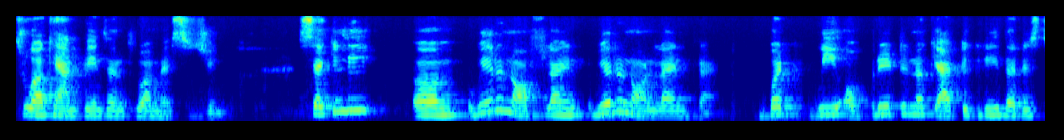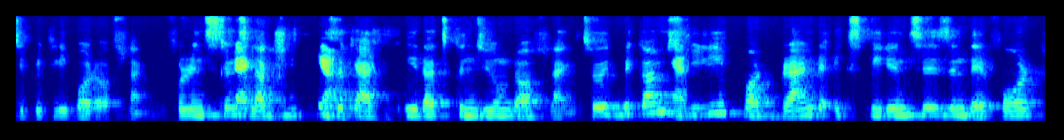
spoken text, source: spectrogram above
through our campaigns and through our messaging. Secondly, um, we're an offline, we're an online brand, but we operate in a category that is typically bought offline. For instance, luxury is a category that's consumed offline. So it becomes Yeah. really for brand experiences and therefore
